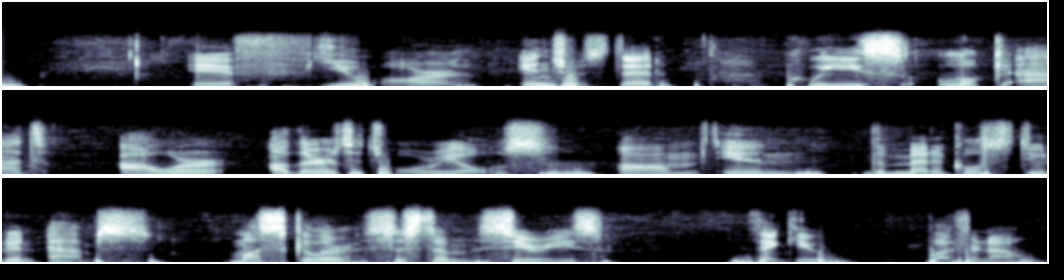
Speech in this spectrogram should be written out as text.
If you are interested, please look at our other tutorials um, in the Medical Student Apps Muscular System series. Thank you. Bye for now.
